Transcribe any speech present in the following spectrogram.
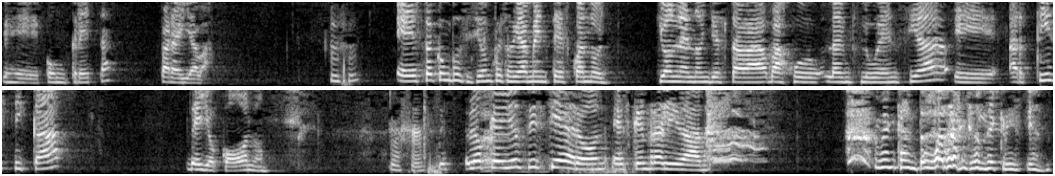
eh, concreta, para allá va. Ujú. Esta composición, pues obviamente es cuando John Lennon ya estaba bajo la influencia eh, artística de Yoko Ono. Ajá. Pues, lo que ellos hicieron es que en realidad me encantó la reacción de Cristian.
